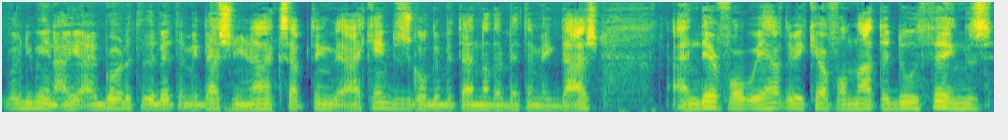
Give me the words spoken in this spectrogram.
what do you mean? I, I brought it to the bet hamikdash, and you're not accepting that. I can't just go give it to another bet hamikdash, and therefore we have to be careful not to do things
